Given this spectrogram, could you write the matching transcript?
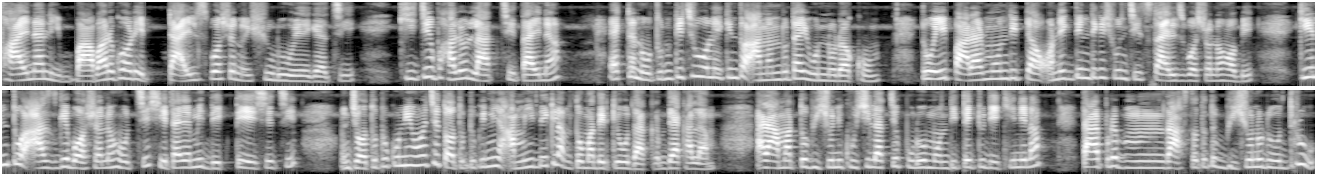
ফাইনালি বাবার ঘরে টাইলস বসানো শুরু হয়ে গেছে। কি যে ভালো লাগছে তাই না? একটা নতুন কিছু হলে কিন্তু আনন্দটাই অন্যরকম। তো এই পাড়ার মন্দিরটা অনেক দিন থেকে শুনছি স্টাইলস বসানো হবে। কিন্তু আজকে বসানো হচ্ছে সেটাই আমি দেখতে এসেছি। যতটুকুনি হয়েছে ততটুকুনি আমি দেখলাম, তোমাদেরকেও দেখ- দেখালাম। আর আমার তো ভীষণই খুশি লাগছে, পুরো মন্দিরটা একটু দেখিয়ে নিলাম। তারপরে রাস্তাতে তো ভীষণ রৌদ্রু,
